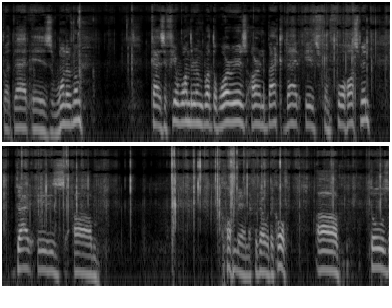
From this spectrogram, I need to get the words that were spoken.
But that is one of them. Guys, if you're wondering what the Warriors are in the back, that is from Four Horsemen. That is um, oh man, I forgot what they're called. Uh, those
